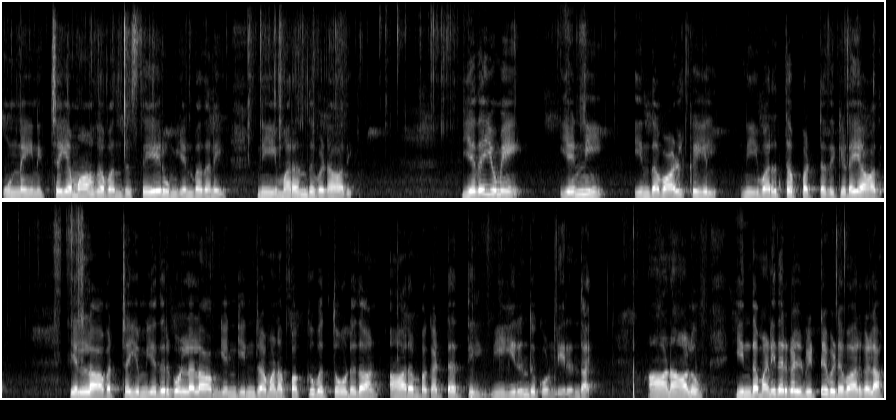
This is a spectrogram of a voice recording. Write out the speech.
உன்னை நிச்சயமாக வந்து சேரும் என்பதனை நீ மறந்து விடாதே. எதையுமே எண்ணி இந்த வாழ்க்கையில் நீ வருத்தப்பட்டது கிடையாது. எல்லாவற்றையும் எதிர்கொள்ளலாம் என்கின்ற மனப்பக்குவத்தோடு தான் ஆரம்ப கட்டத்தில் நீ இருந்து கொண்டிருந்தாய். ஆனாலும் இந்த மனிதர்கள் விட்டு விடுவார்களா?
